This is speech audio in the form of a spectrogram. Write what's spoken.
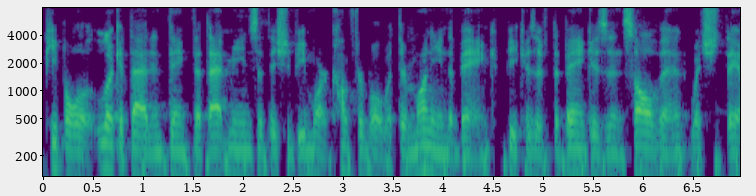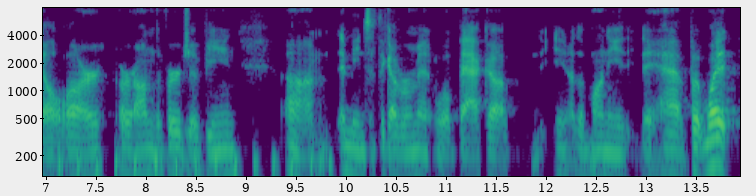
people look at that and think that that means that they should be more comfortable with their money in the bank because if the bank is insolvent which they all are or on the verge of being um, it means that the government will back up you know the money they have. But what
